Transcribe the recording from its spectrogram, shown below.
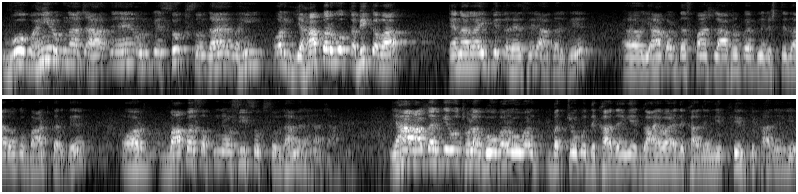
वो वहीं रुकना चाहते हैं, उनके सुख सुविधाएँ वहीं, और यहाँ पर वो कभी कभार एनआरआई की तरह से आकर के यहाँ पर दस पाँच लाख रुपए अपने रिश्तेदारों को बांट करके और वापस अपने उसी सुख सुविधा में रहना चाहते हैं। यहाँ आकर के वो थोड़ा गोबर वोबर बच्चों को दिखा देंगे गाय वाय दिखा देंगे, खेत दिखा देंगे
